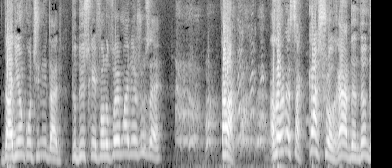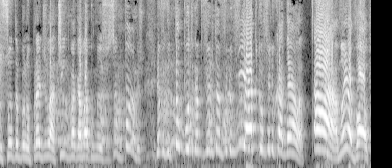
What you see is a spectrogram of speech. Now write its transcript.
Dariam continuidade. Tudo isso quem falou foi a Maria José. Tá lá. Agora nessa cachorrada andando solta pelo prédio latindo pra acabar com o meu sossego. Porra, bicho, eu fico tão puto que eu prefiro ter um filho viado que um filho cadela. Ah, amanhã eu volto.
